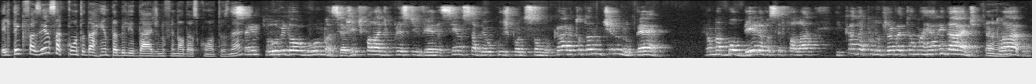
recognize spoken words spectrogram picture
ele tem que fazer essa conta da rentabilidade no final das contas, né? Sem dúvida alguma. Se a gente falar de preço de venda sem saber o custo de produção do cara, eu estou dando um tiro no pé. É uma bobeira você falar. E cada produtor vai ter uma realidade, é uhum. claro.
